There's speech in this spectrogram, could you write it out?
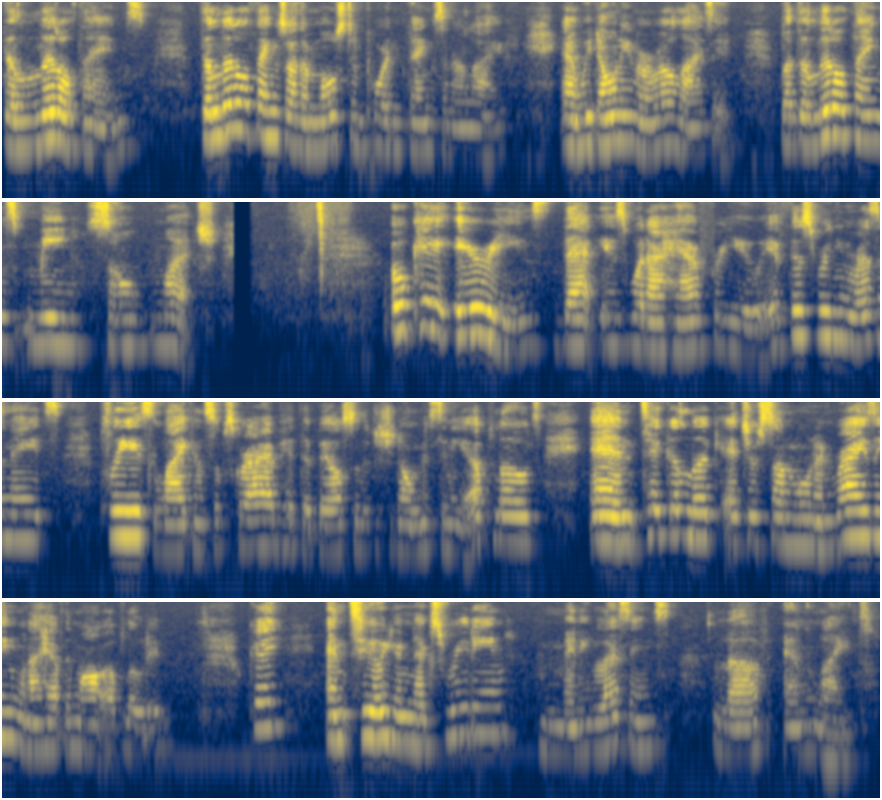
the little things. The little things are the most important things in our life. And we don't even realize it. But the little things mean so much. Okay, Aries, that is what I have for you. If this reading resonates, please like and subscribe. Hit the bell so that you don't miss any uploads. And take a look at your sun, moon, and rising when I have them all uploaded. Okay? Until your next reading, many blessings, love, and light.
